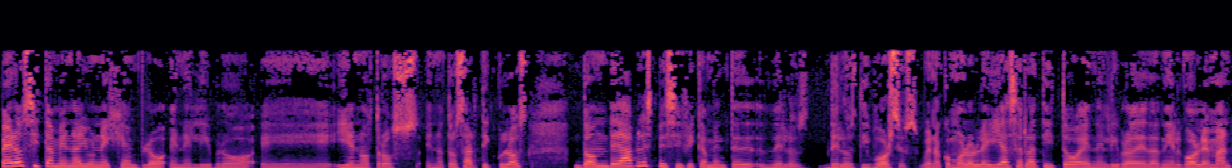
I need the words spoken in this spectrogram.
pero sí también hay un ejemplo en el libro eh, y en otros, en otros artículos donde habla específicamente de los, de los divorcios. Bueno, como lo leí hace ratito en el libro de Daniel Goleman,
